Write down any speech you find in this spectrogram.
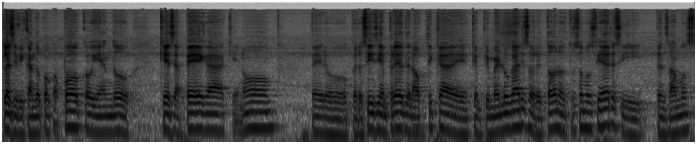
clasificando poco a poco, viendo qué se apega, qué no, pero, pero sí, siempre desde la óptica de que en primer lugar y sobre todo nosotros somos fiebres y pensamos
